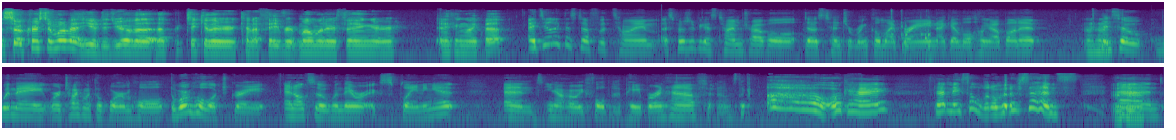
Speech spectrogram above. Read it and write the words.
So, Kristen, what about you? Did you have a, a particular kind of favorite moment or thing or anything like that? I do like the stuff with time, especially because time travel does tend to wrinkle my brain. I get a little hung up on it. Mhm. And so when they were talking about the wormhole, the wormhole looked great. And also when they were explaining it, and you know how we folded the paper in half, and I was like, oh, okay, that makes a little bit of sense. Mhm. And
